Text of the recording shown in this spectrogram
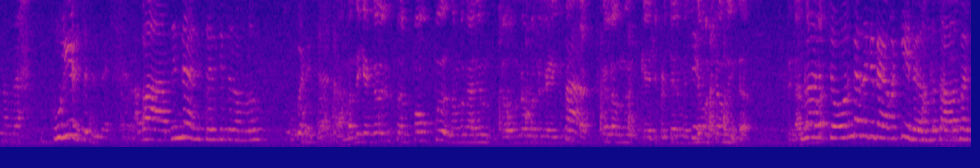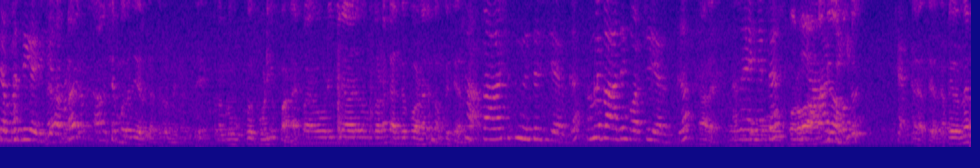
നമ്മുടെ പുളി എടുത്തിട്ടുണ്ട് അപ്പൊ അതിന്റെ അനുസരിച്ചിട്ട് നമ്മൾ. ചമ്മന്തിക്കൊക്കെ ഒരു സ്വല്പം ഉപ്പ് നമ്മൾ കാര്യം ചോറിന്റെ കൂടെ കഴിക്കുമ്പോൾ സാ- ഒന്ന് കയറ്റി പിടിച്ചാലും വലിയ പ്രശ്നമൊന്നുമില്ല. ചോറിന്റെ അതൊക്കെ ഇളക്കിയില്ലേ നമ്മൾ സാധാരണ ചമ്മന്തി കഴിക്കുക നമ്മുടെ ആവശ്യം പോലെ നമ്മൾ ഉപ്പ് പൊടിയുപ്പാണ്. ഇപ്പൊ പൊടിപ്പിന് പകരം നമുക്ക് വേണം കല്ലുപ്പ് വേണമെങ്കിലും നമുക്ക് ആ, ചേർക്കാം അപ്പൊ ആവശ്യത്തിനനുസരിച്ച് ചേർക്കുക. നമ്മളിപ്പോ ആദ്യം കുറച്ച് ചേർക്കുക. അതെ. കുറവാണെങ്കിൽ നമുക്ക് ചേർക്കാം. അപ്പൊ ഇതൊന്ന്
